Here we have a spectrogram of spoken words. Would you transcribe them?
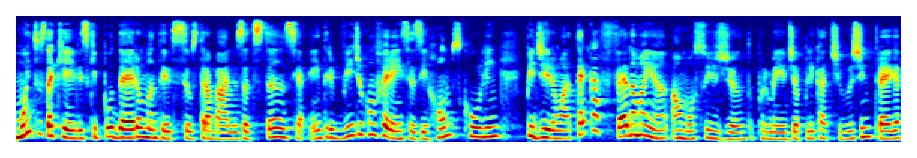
Muitos daqueles que puderam manter seus trabalhos à distância entre videoconferências e homeschooling pediram até café da manhã, almoço e janta por meio de aplicativos de entrega,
